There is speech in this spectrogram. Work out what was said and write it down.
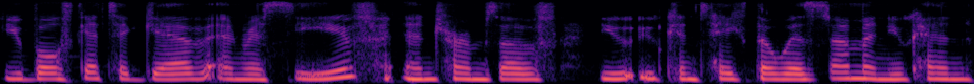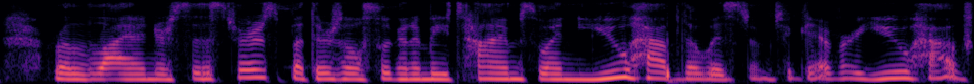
you both get to give and receive in terms of you you can take the wisdom and you can rely on your sisters but there's also going to be times when you have the wisdom to give or you have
